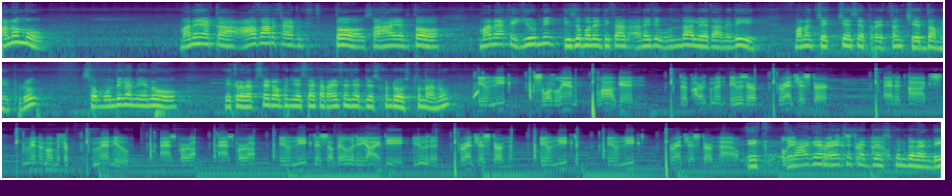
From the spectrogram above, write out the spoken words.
మనము మన యొక్క ఆధార్ కార్డుతో సహాయంతో మన యొక్క యూనిక్ డిజబిలిటీ కార్డ్ అనేది ఉందా లేదా అనేది మనం చెక్ చేసే ప్రయత్నం చేద్దాం ఇప్పుడు. సో ముందుగా నేను ఇక్కడ వెబ్సైట్ ఓపెన్ చేశాక రైట్ సైడ్ చేసుకుంటూ వస్తున్నాను. Department user. Register. Edit box. Minimum th- menu. As per as per unique disability ID. Unit. Register. Unique. Unique. Register now. ఇక- Link. ఇలాగే రైట్ Register సైడ్ now. చేసుకుంటారండి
